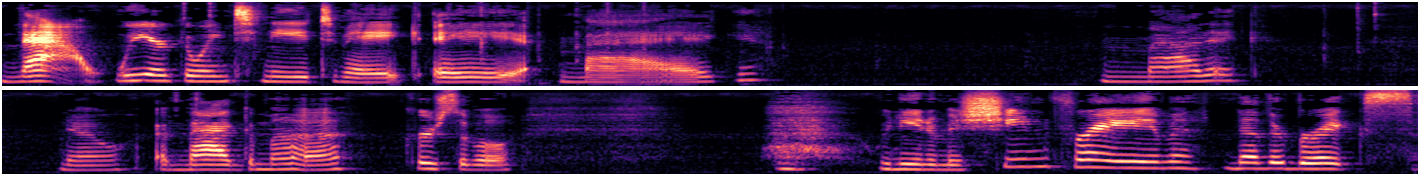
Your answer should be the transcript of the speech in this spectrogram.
now we are going to need to make a mag matic? No a magma crucible we need a machine frame nether bricks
